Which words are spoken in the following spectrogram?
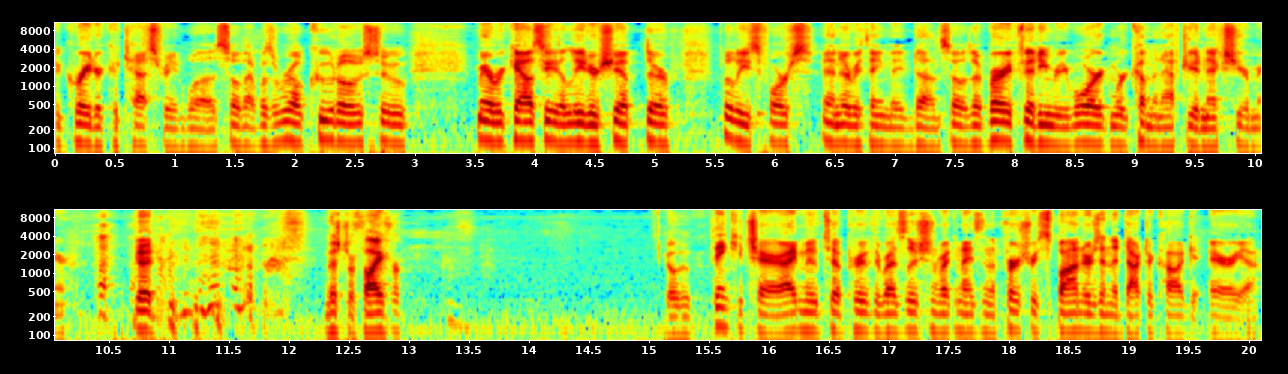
a greater catastrophe it was. So that was a real kudos to Mayor Rakowski, the leadership, their police force, and everything they've done. So it's a very fitting reward, and we're coming after you next year, Mayor. Good. Mr. Pfeiffer. Go ahead. Thank you, Chair. I move to approve the resolution recognizing the first responders in the DRCOG area.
